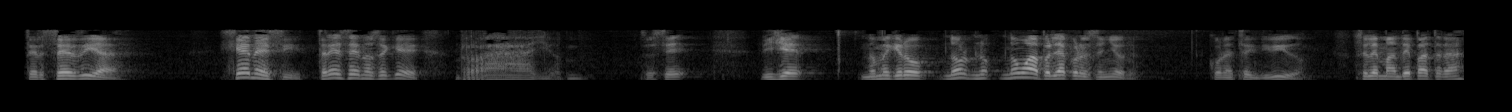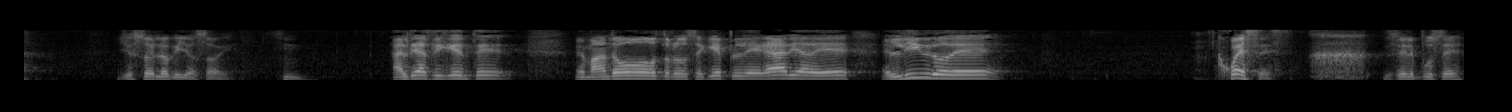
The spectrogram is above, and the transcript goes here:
Tercer día. Génesis, 13 no sé qué. Rayos. Entonces dije, no me quiero, no, no, no voy a pelear con el Señor, con este individuo. Se le mandé para atrás, yo soy lo que yo soy. Al día siguiente me mandó otro, no sé qué, plegaria de el libro de jueces. Se le puse,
